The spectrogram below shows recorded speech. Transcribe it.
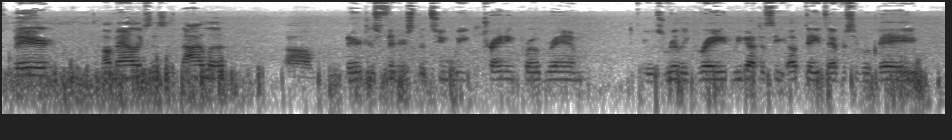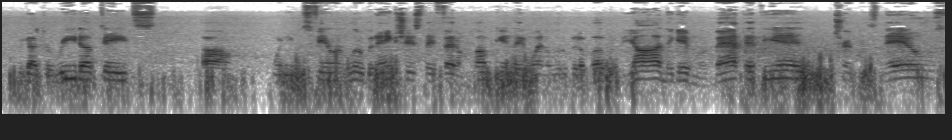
is Bear. I'm Alex. This is Nyla. Um, Bear just finished the two week training program. It was really great. We got to see updates every single day. We got to read updates. Um, when he was feeling a little bit anxious, they fed him pumpkin. They went a little bit above and beyond. They gave him a bath at the end, trimmed his nails.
